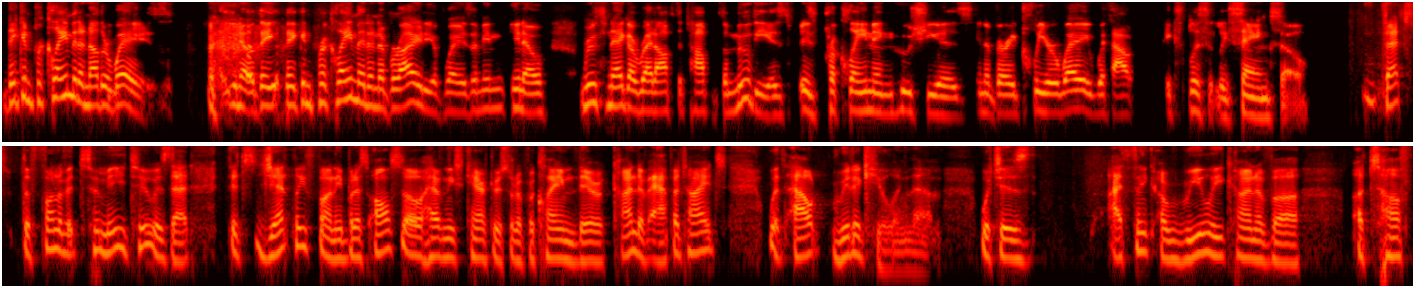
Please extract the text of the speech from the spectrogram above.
They can proclaim it in other ways. you know, they they can proclaim it in a variety of ways. I mean, you know, Ruth Negga right off the top of the movie is is proclaiming who she is in a very clear way without explicitly saying so that's the fun of it to me too is that it's gently funny but it's also having these characters sort of proclaim their kind of appetites without ridiculing them which is i think a really kind of a, a tough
